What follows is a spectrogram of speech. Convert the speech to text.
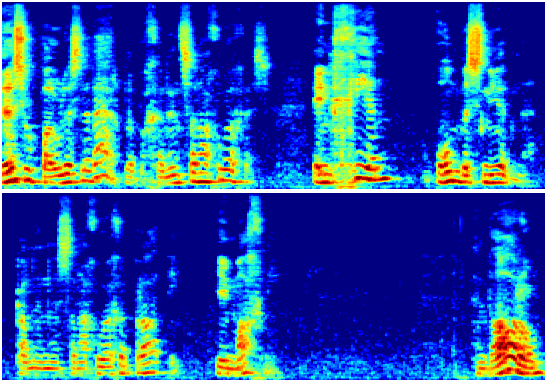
Dis hoe Paulus hulle werk, hulle begin in sinagoges en geen onbesnedene kan in 'n sinagoge praat nie. Jy mag nie. En daarom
